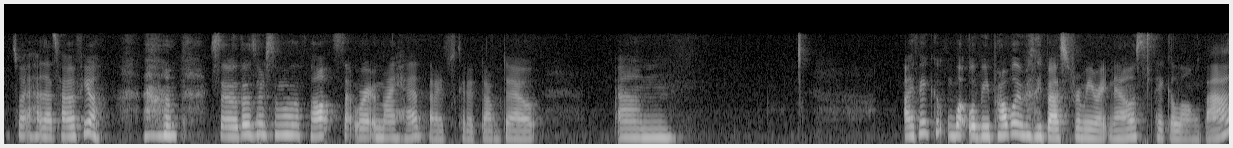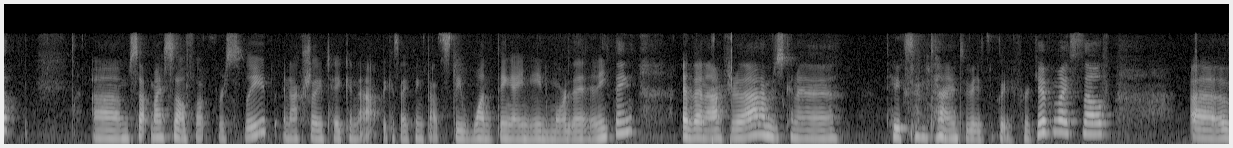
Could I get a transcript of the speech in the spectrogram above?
that's, what, that's how I feel. so those are some of the thoughts that were in my head that I just kind of dumped out. Um, I think what would be probably really best for me right now is to take a long bath, um, set myself up for sleep, and actually take a nap because I think that's the one thing I need more than anything. And then after that, I'm just gonna take some time to basically forgive myself, uh,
